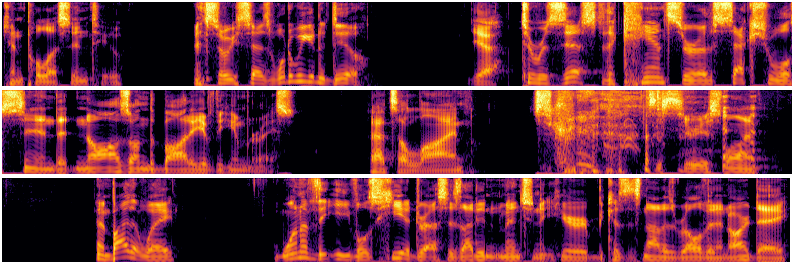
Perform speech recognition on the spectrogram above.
can pull us into. And so he says, what are we going to do Yeah. to resist the cancer of sexual sin that gnaws on the body of the human race? That's a line. it's a serious line. And by the way, one of the evils he addresses, I didn't mention it here because it's not as relevant in our day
